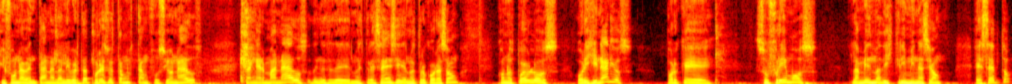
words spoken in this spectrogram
Y fue una ventana a la libertad. Por eso estamos tan fusionados, tan hermanados desde nuestra esencia y de nuestro corazón con los pueblos originarios, porque sufrimos la misma discriminación, excepto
